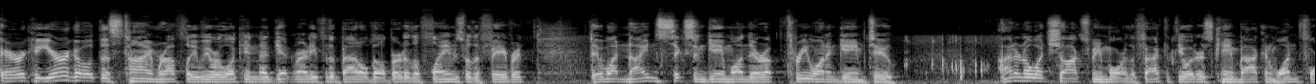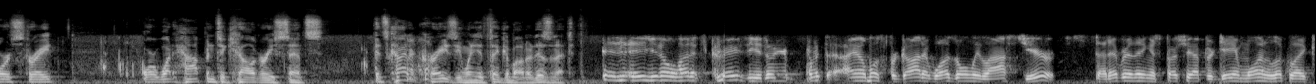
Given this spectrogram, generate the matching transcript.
Eric, a year ago at this time, roughly, we were looking at getting ready for the Battle of Alberta. The Flames were the favorite. They won 9 6 in game one. They're up 3 1 in game two. I don't know what shocks me more the fact that the Oilers came back and won four straight, or what happened to Calgary since. It's kind of crazy when you think about it, isn't it? And, and you know what? It's crazy. You know, you put I almost forgot it was only last year that everything, especially after game one, looked like,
